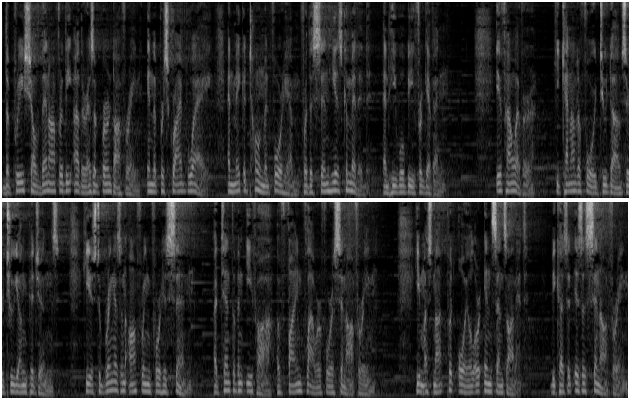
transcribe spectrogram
The priest shall then offer the other as a burnt offering in the prescribed way and make atonement for him for the sin he has committed, and he will be forgiven. If, however, he cannot afford two doves or two young pigeons, he is to bring as an offering for his sin a tenth of an ephah of fine flour for a sin offering. He must not put oil or incense on it, because it is a sin offering.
